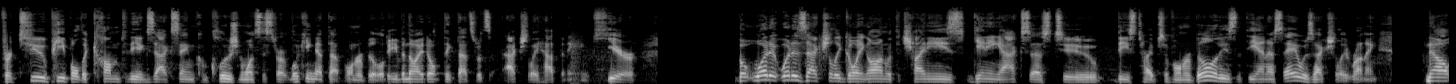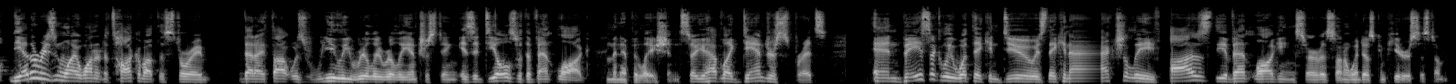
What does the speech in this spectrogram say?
for two people to come to the exact same conclusion once they start looking at that vulnerability, even though I don't think that's what's actually happening here. But what what is actually going on with the Chinese gaining access to these types of vulnerabilities that the NSA was actually running? Now, the other reason why I wanted to talk about this story that I thought was really, really, really interesting is it deals with event log manipulation. So you have like DanderSpritz, and basically, what they can do is they can actually pause the event logging service on a Windows computer system,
